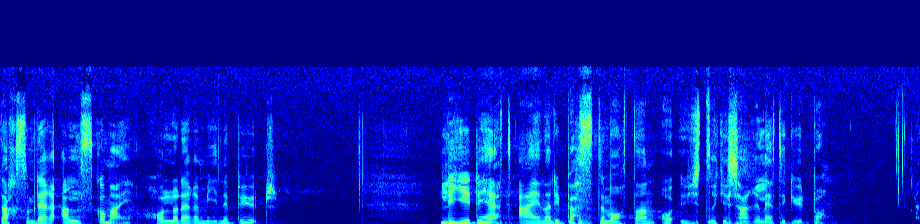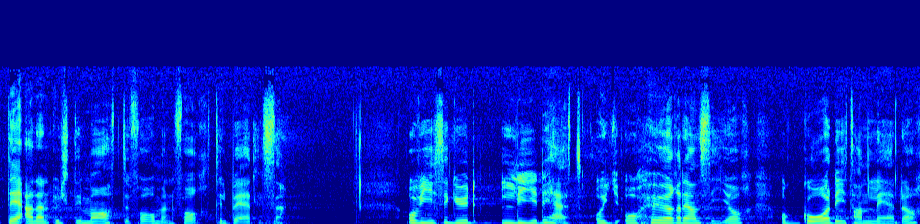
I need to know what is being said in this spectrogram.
dersom dere elsker meg, holder dere mine bud. Lydighet er en av de beste måtene å uttrykke kjærlighet til Gud på. Det er den ultimate formen for tilbedelse. Å vise Gud lydighet og, og høre det han sier, og gå dit han leder,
